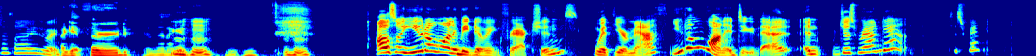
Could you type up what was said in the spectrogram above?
That's always worked. I get third, and then I get. Mhm. Mhm. Mhm. Also, you don't want to be doing fractions with your math. You don't want to do that. And just round down. Just round down.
